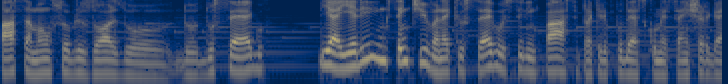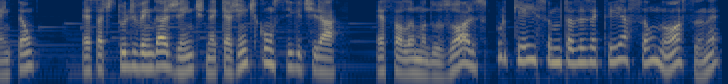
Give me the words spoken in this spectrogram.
passa a mão sobre os olhos do, do, do, cego, e aí ele incentiva, né? Que o cego se limpasse para que ele pudesse começar a enxergar. Então, essa atitude vem da gente, né? Que a gente consiga tirar essa lama dos olhos, porque isso muitas vezes é criação nossa, né?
